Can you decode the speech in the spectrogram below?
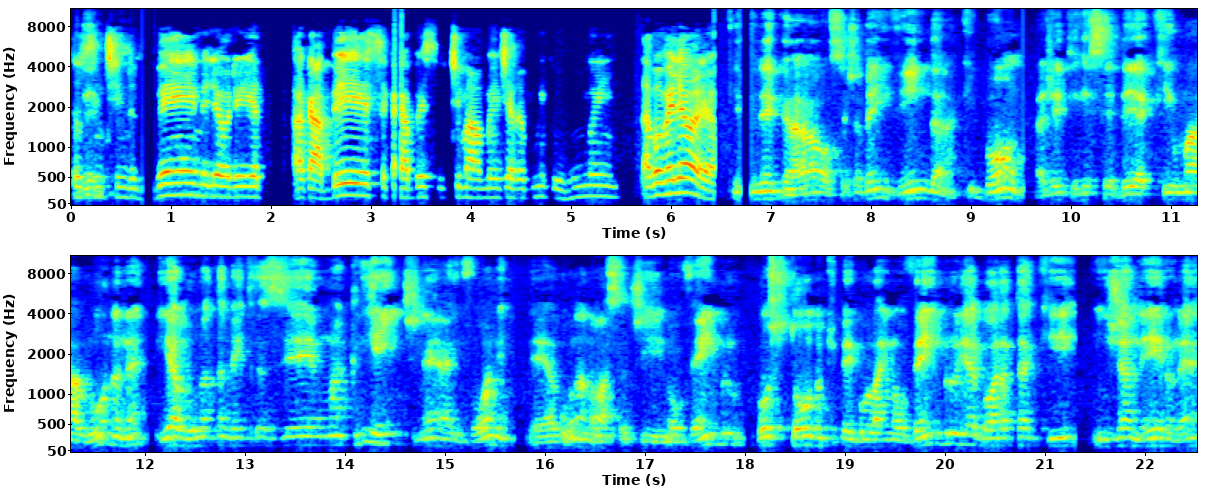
Tô sentindo bem, melhorei a- a cabeça, que a cabeça ultimamente era muito ruim. Tava melhorando. Que legal, seja bem-vinda. Que bom a gente receber aqui uma aluna, né? E a aluna também trazer uma cliente, né? A Ivone é aluna nossa de novembro, gostou do que pegou lá em novembro e agora está aqui em janeiro, né?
